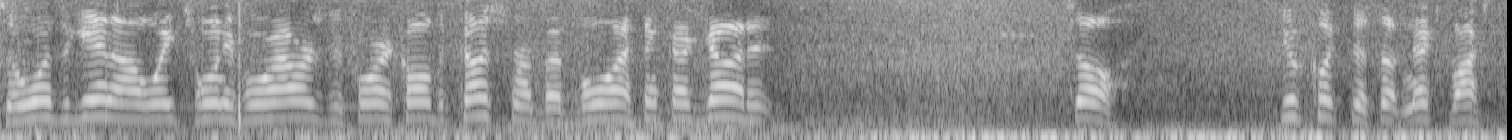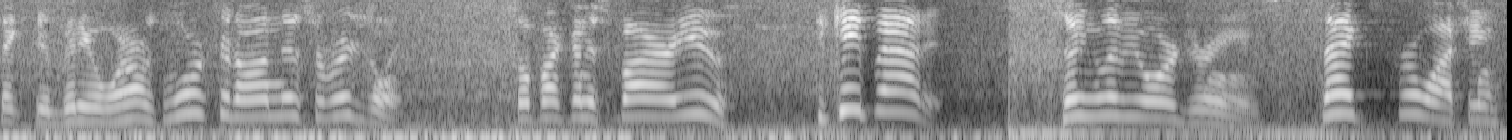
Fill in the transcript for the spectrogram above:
So once again, I'll wait 24 hours before I call the customer, but boy, I think I got it. So you'll click this up next box to take the video where I was working on this originally. So if I can inspire you to keep at it, so you can live your dreams. Thanks for watching.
